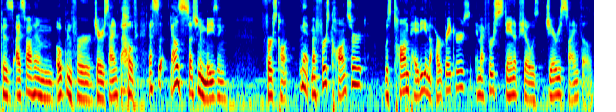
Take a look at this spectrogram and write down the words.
because I saw him open for Jerry Seinfeld. That's that was such an amazing first con. Man, my first concert was Tom Petty and the Heartbreakers, and my first stand up show was Jerry Seinfeld.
